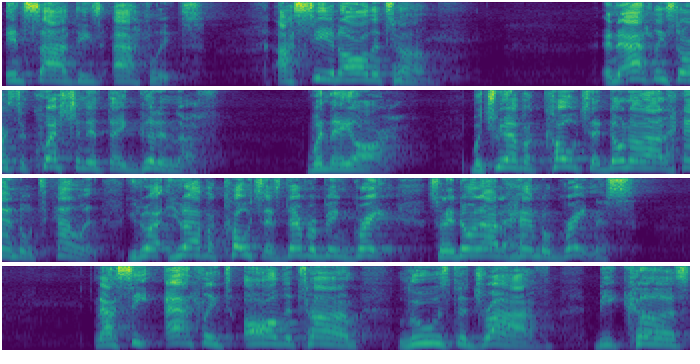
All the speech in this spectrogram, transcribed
inside these athletes. I see it all the time. And the athlete starts to question if they're good enough when they are. But you have a coach that don't know how to handle talent. You don't. You have a coach that's never been great, so they don't know how to handle greatness. And I see athletes all the time lose the drive because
